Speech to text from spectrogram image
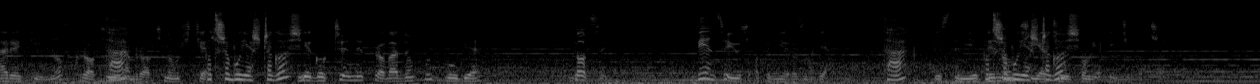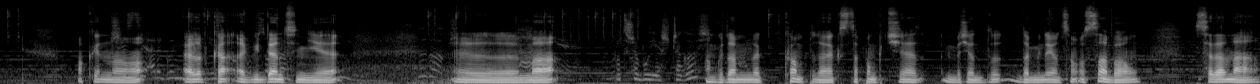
Aretino wkroczył Tak? na mroczną ścieżkę. Potrzebujesz czegoś? Jego czyny prowadzą ku zgubie. Dosyć. Więcej już o tym nie rozmawiamy. Tak? Jestem jedyną Potrzebujesz czegoś? przyjaciółką, jakiej ci potrzeba. Okej, no, elfka ewidentnie dobrze. yy, ma Potrzebujesz czegoś? ogromny kompleks na punkcie bycia do, dominującą osobą. Serena,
